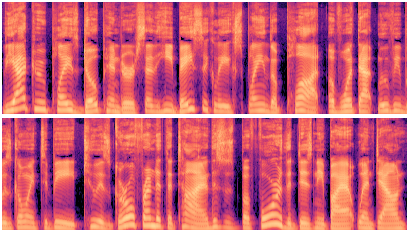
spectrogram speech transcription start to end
The actor who plays Dopinder said that he basically explained the plot of what that movie was going to be to his girlfriend at the time. This was before the Disney buyout went down,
